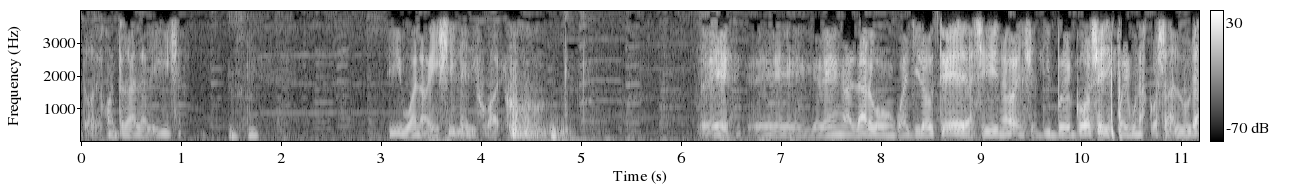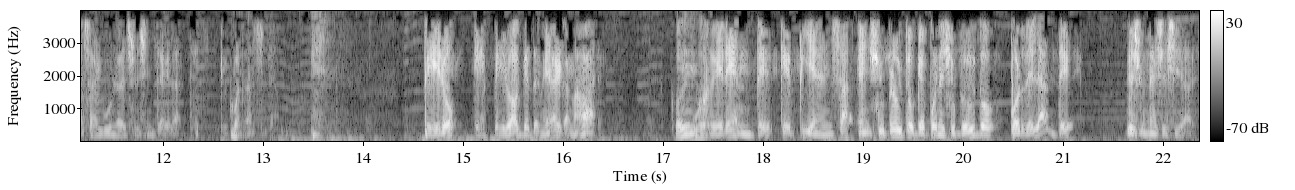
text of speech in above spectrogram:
los dejó entrar a la liguilla. Y bueno, ahí sí les dijo algo. Eh, eh, que venga largo con cualquiera de ustedes, así, ¿no? Ese tipo de cosas, y después algunas cosas duras a algunos de sus integrantes que conocían. Pero esperó a que termine el carnaval. Un gerente que piensa en su producto, que pone su producto por delante de sus necesidades.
